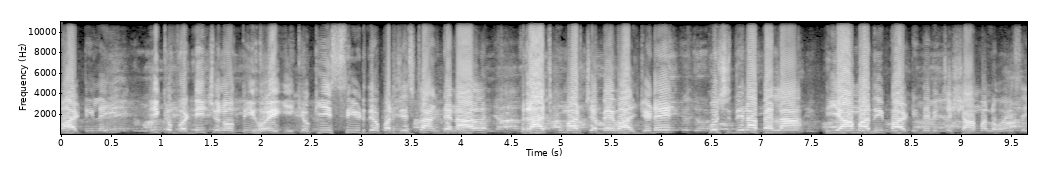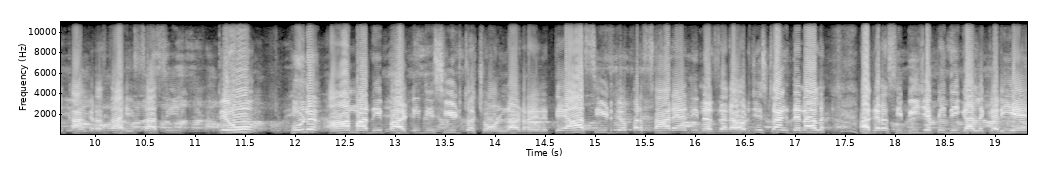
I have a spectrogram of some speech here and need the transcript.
ਪਾਰਟੀ ਲਈ ਇੱਕ ਵੱਡੀ ਚੁਣੌਤੀ ਹੋਏਗੀ, ਕਿਉਂਕਿ ਇਸ ਸੀਟ ਦੇ ਉੱਪਰ ਜਿਸ ਢੰਗ ਦੇ ਨਾਲ ਰਾਜਕੁਮਾਰ ਚੱਬੇਵਾਲ ਜਿਹੜੇ ਕੁਝ ਦਿਨਾਂ ਪਹਿਲਾਂ ਹੀ ਆਮ ਆਦਮੀ ਪਾਰਟੀ ਦੇ ਵਿੱਚ ਸ਼ਾਮਲ ਹੋਏ ਸੀ, ਕਾਂਗਰਸ ਦਾ ਹਿੱਸਾ ਸੀ, ਤੇ ਉਹ ਹੁਣ ਆਮ ਆਦਮੀ ਪਾਰਟੀ ਦੀ ਸੀਟ ਤੋਂ ਚੋਣ ਲੜ ਰਹੇ ਨੇ। ਤੇ ਆਹ ਸੀਟ ਦੇ ਉੱਪਰ ਸਾਰਿਆਂ ਦੀ ਨਜ਼ਰ ਹੈ ਔਰ ਜਿਸ ਢੰਗ ਦੇ ਨਾਲ ਅਗਰ ਅਸੀਂ ਬੀਜੇਪੀ ਦੀ ਗੱਲ ਕਰੀਏ,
